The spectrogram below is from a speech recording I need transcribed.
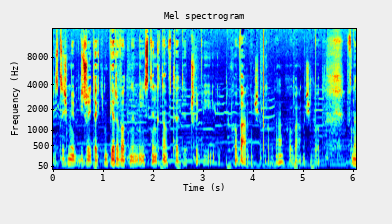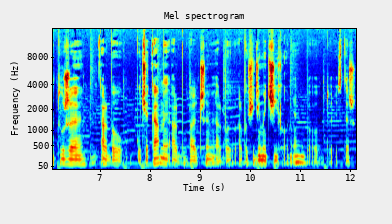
jesteśmy bliżej takim pierwotnym instynktom wtedy, czyli chowamy się, prawda? Chowamy się, bo w naturze albo uciekamy, albo walczymy, albo, albo siedzimy cicho, nie? bo to jest też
